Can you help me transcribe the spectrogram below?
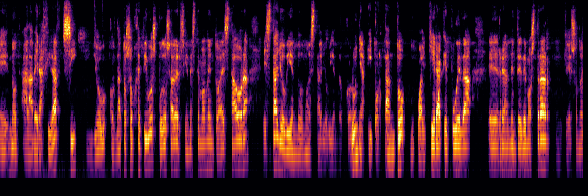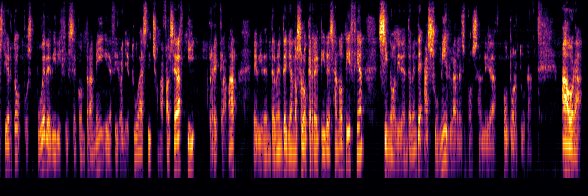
eh, a la veracidad sí, yo con datos objetivos puedo saber si en este momento a esta hora está lloviendo o no está lloviendo en Coruña y por tanto cualquiera que pueda eh, realmente demostrar que eso no es cierto, pues puede dirigirse contra mí y decir, oye, tú has dicho una falsedad y reclamar, evidentemente, ya no solo que retire esa noticia, sino evidentemente asumir la responsabilidad oportuna. Ahora,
